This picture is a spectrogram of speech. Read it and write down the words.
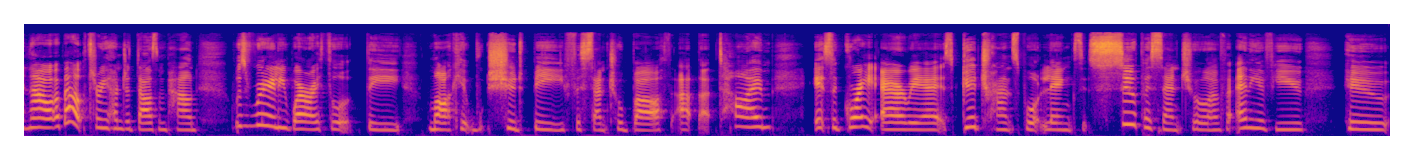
Now, about £300,000 was really where I thought the market should be for Central Bath at that time. It's a great area, it's good transport links, it's super central. And for any of you who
